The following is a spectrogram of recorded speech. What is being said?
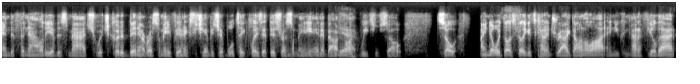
And the finality of this match, which could have been at WrestleMania for the NXT Championship, will take place at this mm. WrestleMania in about Yeah. five weeks or so. So I know it does feel like it's kind of dragged on a lot, and you can kind of feel that.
